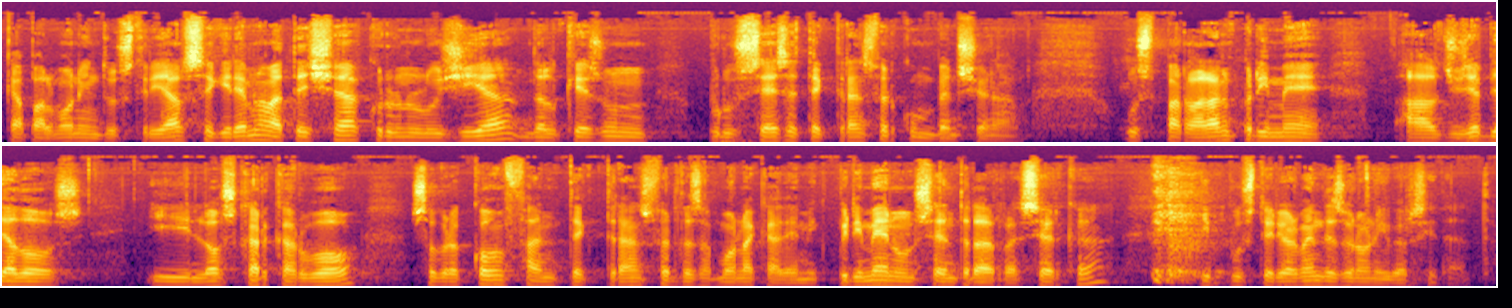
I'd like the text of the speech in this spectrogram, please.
cap al món industrial, seguirem la mateixa cronologia del que és un procés de tech transfer convencional. Us parlaran primer el Josep Lladós i l'Òscar Carbó sobre com fan tech transfer des del món acadèmic. Primer en un centre de recerca i posteriorment des d'una universitat.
